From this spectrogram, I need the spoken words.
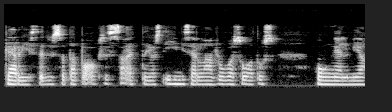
kärjistetyssä tapauksessa, että jos ihmisellä on ruoansuotusongelmia,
